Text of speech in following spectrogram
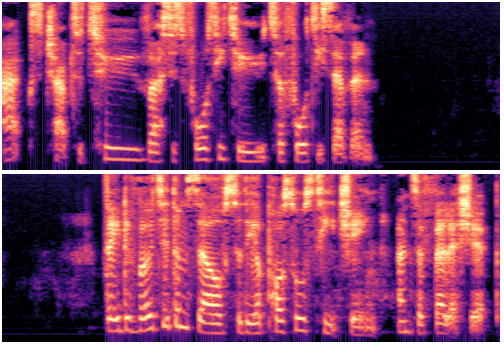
Acts chapter 2, verses 42 to 47. They devoted themselves to the apostles' teaching and to fellowship,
